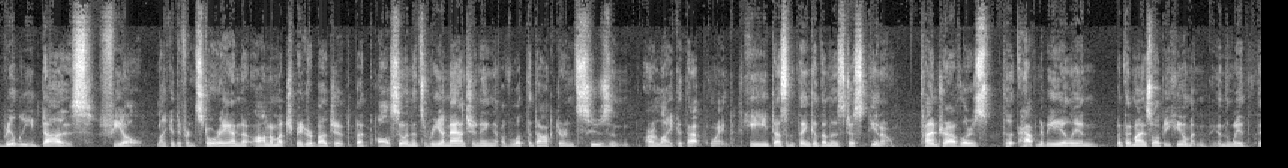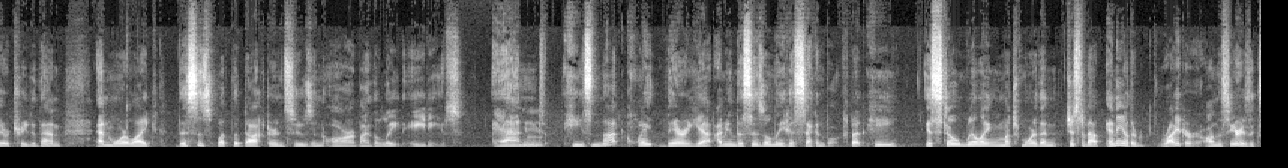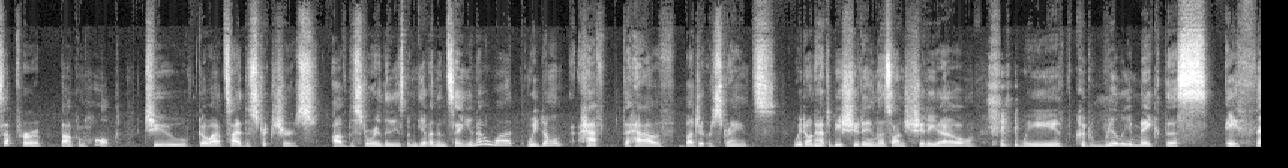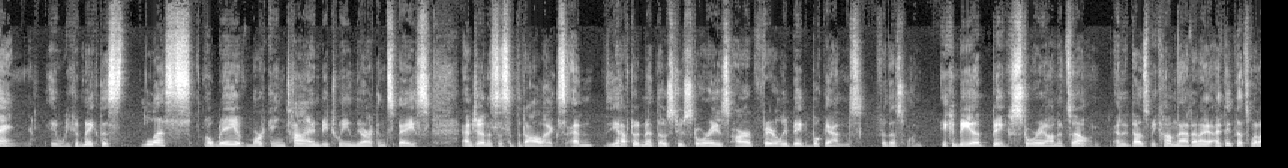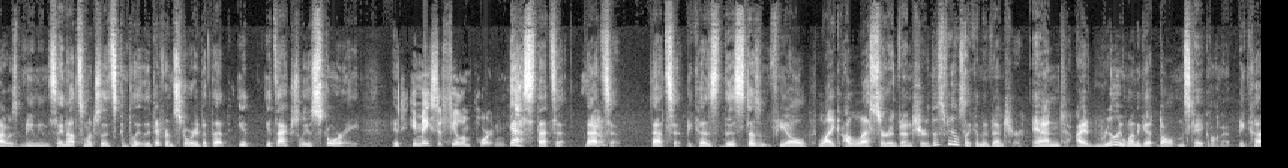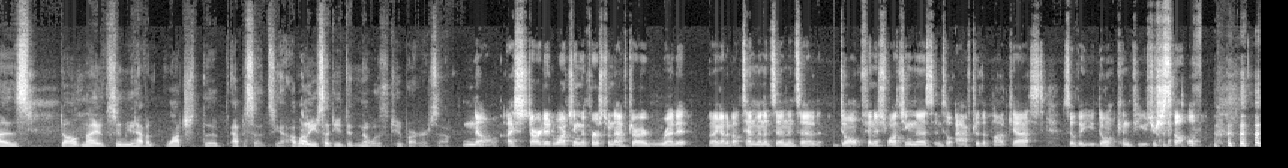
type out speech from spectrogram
really does feel like a different story and on a much bigger budget, but also in its reimagining of what the Doctor and Susan are like at that point. He doesn't think of them as just, you know, time travelers that happen to be alien, but they might as well be human in the way that they were treated then, and more like this is what the Doctor and Susan are by the late 80s. And hmm. he's not quite there yet. I mean, this is only his second book, but he is still willing much more than just about any other writer on the series, except for Malcolm Hulke, to go outside the strictures of the story that he's been given and say, you know what? We don't have to have budget restraints. We don't have to be shooting this on Shitio. we could really make this a thing. We could make this less a way of marking time between the Ark in Space and Genesis of the Daleks. And you have to admit, those two stories are fairly big bookends for this one. It can be a big story on its own, and it does become that. And I, I think that's what I was meaning to say. Not so much that it's a completely different story, but that it, it's actually a story. It, He makes it feel important. Yes, that's it. That's it. That's it. Because this doesn't feel like a lesser adventure. This feels like an adventure. And I really want to get Dalton's take on it because Dalton, I assume you haven't watched the episodes yet. Well, mm. you said you didn't know it was a two parter, so. No, I started watching the first one after I read it. And I got about 10 minutes in and said, don't finish watching this until after the podcast so that you don't confuse yourself.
